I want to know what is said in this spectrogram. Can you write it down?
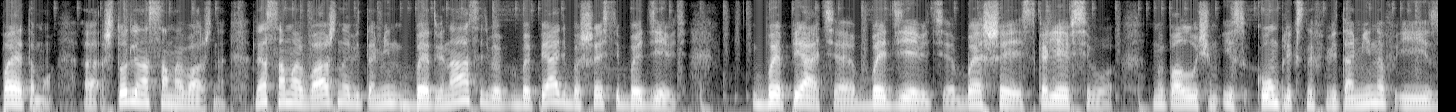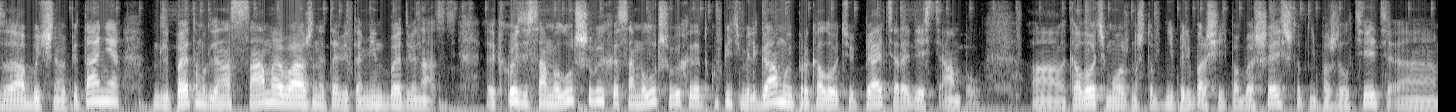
Поэтому, э, что для нас самое важное? Для нас самое важное витамин В12, В5, В6 и В9. B5, B9, B6, скорее всего, мы получим из комплексных витаминов и из обычного питания. Поэтому для нас самое важное это витамин B12. Э, какой здесь самый лучший выход? Самый лучший выход это купить мельгамму и проколоть ее 5-10 ампул. А, колоть можно, чтобы не переборщить по B6, чтобы не пожелтеть, а,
